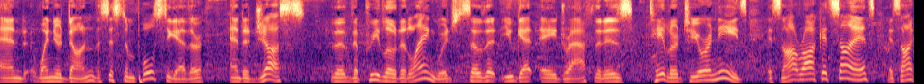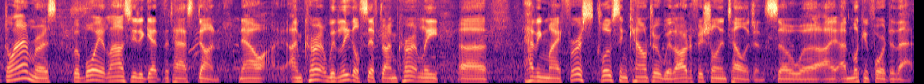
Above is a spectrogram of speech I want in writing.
and when you're done, the system pulls together and adjusts the, the preloaded language so that you get a draft that is tailored to your needs. It's not rocket science, it's not glamorous, but boy, it allows you to get the task done. Now, I'm current with Legal Sifter, I'm currently uh, having my first close encounter with artificial intelligence, so uh, I, I'm looking forward to that.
